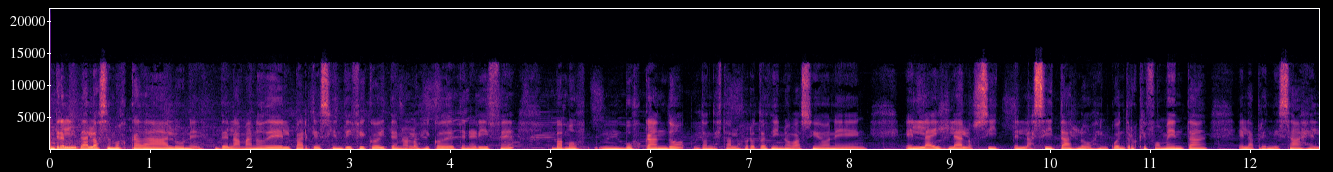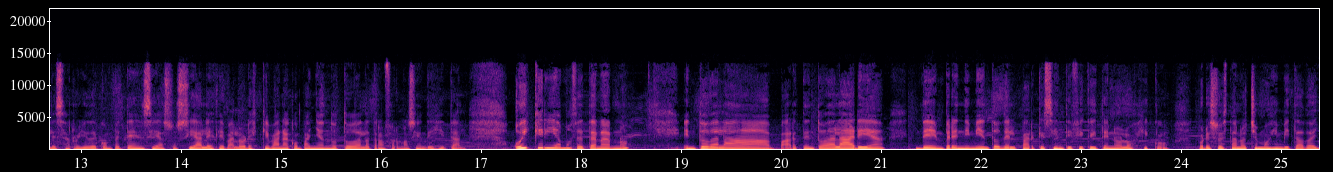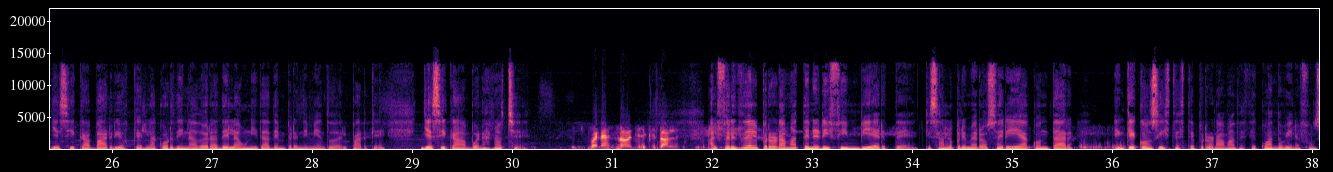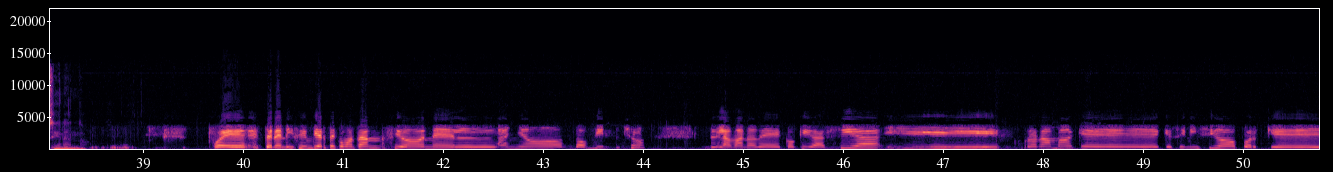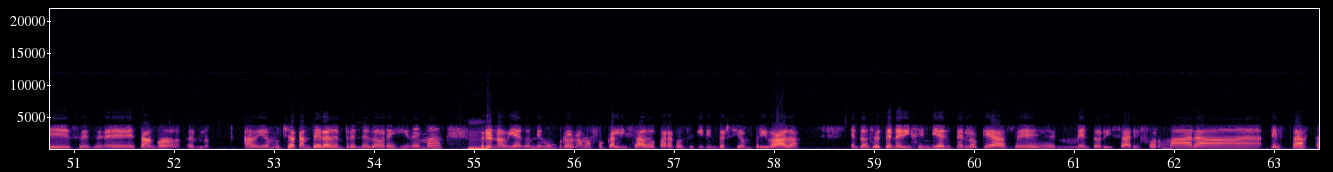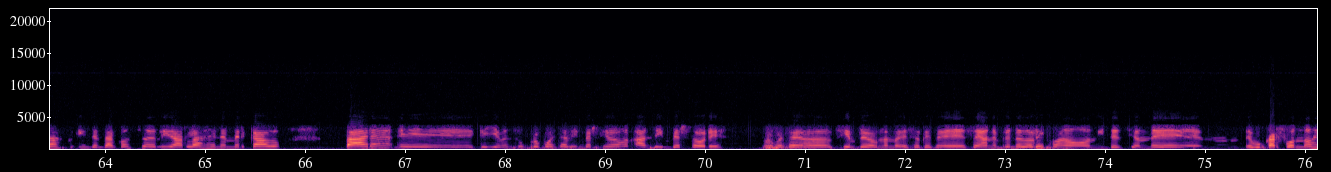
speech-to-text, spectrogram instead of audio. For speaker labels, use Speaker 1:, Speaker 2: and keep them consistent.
Speaker 1: En realidad lo hacemos cada lunes de la mano del Parque Científico y Tecnológico de Tenerife. Vamos mm, buscando dónde están los brotes de innovación en, la isla, los, en las citas, los encuentros que fomentan el aprendizaje, el desarrollo de competencias sociales, de valores que van acompañando toda la transformación digital. Hoy queríamos detenernos en toda la parte, en toda el área de emprendimiento del Parque Científico y Tecnológico. Por eso esta noche hemos invitado a Jessica Barrios, que es la coordinadora de la unidad de emprendimiento del parque. Jessica, buenas noches.
Speaker 2: Buenas noches, ¿qué tal?
Speaker 1: Al frente del programa Tenerife Invierte, quizás lo primero sería contar en qué consiste este programa, desde cuándo viene funcionando.
Speaker 2: Pues Tenerife Invierte como tal nació en el año 2008 de la mano de Coqui García y un programa que, que se inició porque se, estaban había mucha cantera de emprendedores y demás, mm. pero no había ningún programa focalizado para conseguir inversión privada. Entonces, Tenerife Invierte lo que hace es mentorizar y formar a startups, intentar consolidarlas en el mercado para eh, que lleven sus propuestas de inversión ante inversores siempre hablando de eso, que sean emprendedores con intención de, buscar fondos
